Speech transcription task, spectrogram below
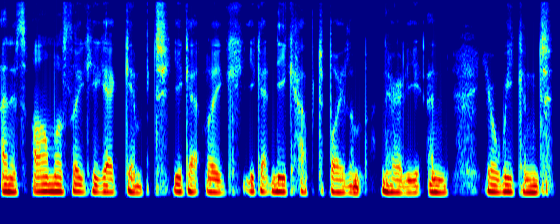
And it's almost like you get gimped. You get like, you get kneecapped by them nearly and you're weakened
